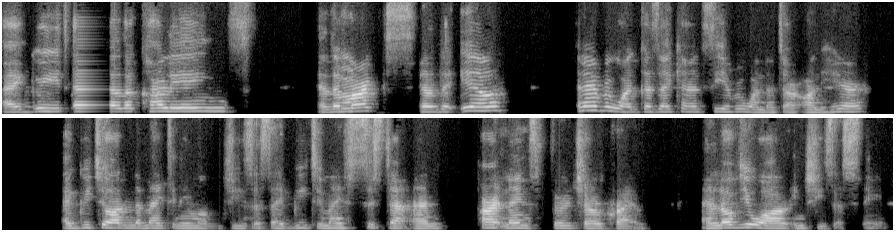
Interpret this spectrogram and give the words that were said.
I greet Elder Collins, Elder Marks, Elder Hill, and everyone, because I can't see everyone that are on here. I greet you all in the mighty name of Jesus. I greet you, my sister and partner in spiritual crime. I love you all in Jesus' name.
